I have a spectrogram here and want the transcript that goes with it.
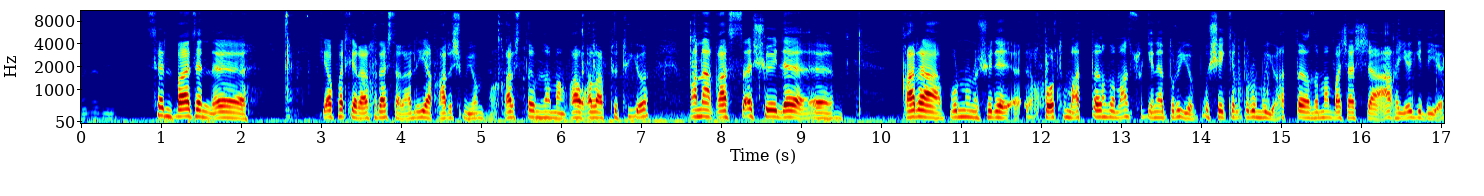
Öyle değil. Sen bazen e, yaparken arkadaşlar Ali'ye karışmıyorum. Karıştığım zaman kavgalar tutuyor. Bana kalsa şöyle e, kara burnunu şöyle e, hortuma attığın zaman su gene duruyor. Bu şekil durmuyor. Attığın zaman baş aşağı akıyor gidiyor.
